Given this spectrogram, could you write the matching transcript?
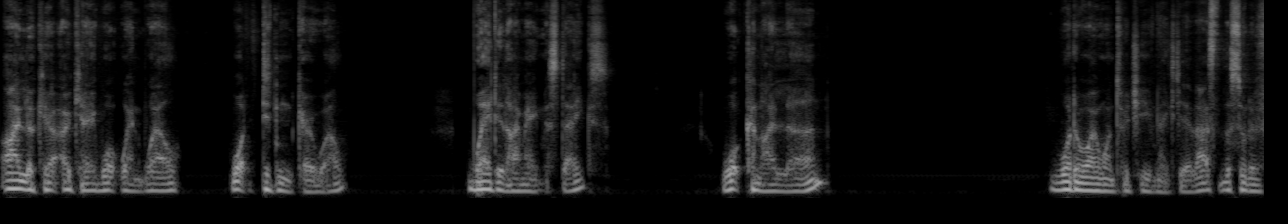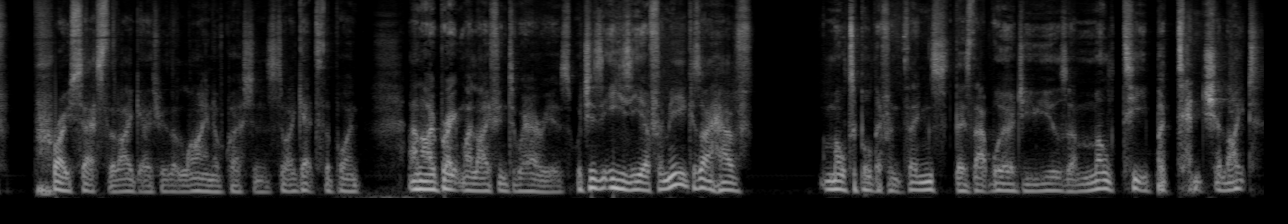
I look at, okay, what went well? What didn't go well? Where did I make mistakes? What can I learn? What do I want to achieve next year? That's the sort of process that I go through, the line of questions. So I get to the point and I break my life into areas, which is easier for me because I have multiple different things. There's that word you use, a multi potentialite.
